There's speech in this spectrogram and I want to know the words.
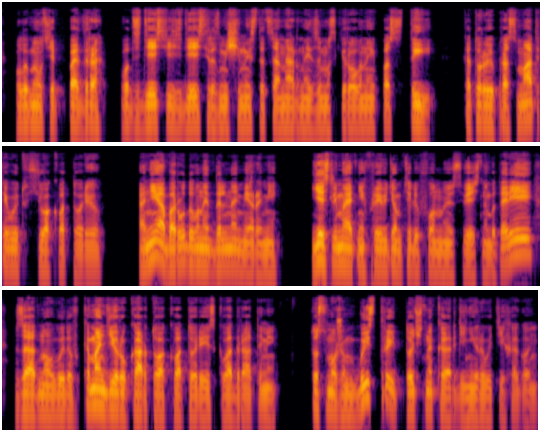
– улыбнулся Педро, – «вот здесь и здесь размещены стационарные замаскированные посты, которые просматривают всю акваторию. Они оборудованы дальномерами, если мы от них проведем телефонную связь на батарее, заодно выдав командиру карту акватории с квадратами, то сможем быстро и точно координировать их огонь.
